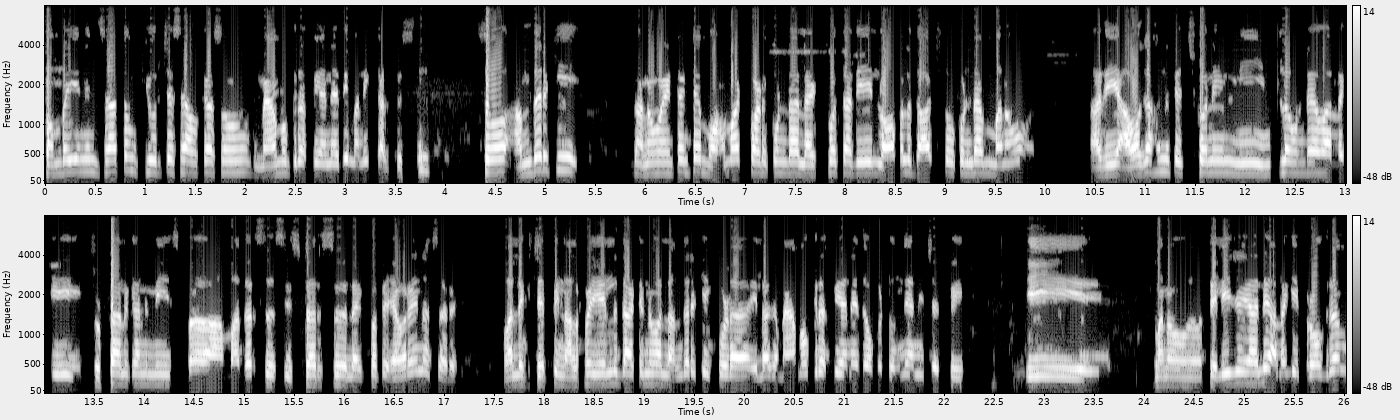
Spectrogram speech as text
తొంభై ఎనిమిది శాతం క్యూర్ చేసే అవకాశం మ్యామోగ్రఫీ అనేది మనకి కల్పిస్తుంది. సో అందరికీ మనం ఏంటంటే మొహమాట పడకుండా లేకపోతే అది లోపల దాచుకోకుండా మనం అది అవగాహన తెచ్చుకొని మీ ఇంట్లో ఉండే వాళ్ళకి చుట్టాలు కానీ మీ మదర్స్ సిస్టర్స్ లేకపోతే ఎవరైనా సరే వాళ్ళకి చెప్పి నలభై ఏళ్ళు దాటిన వాళ్ళందరికీ కూడా ఇలాగ మ్యామోగ్రఫీ అనేది ఒకటి ఉంది అని చెప్పి ఈ మనం తెలియజేయాలి. అలాగే ఈ ప్రోగ్రామ్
